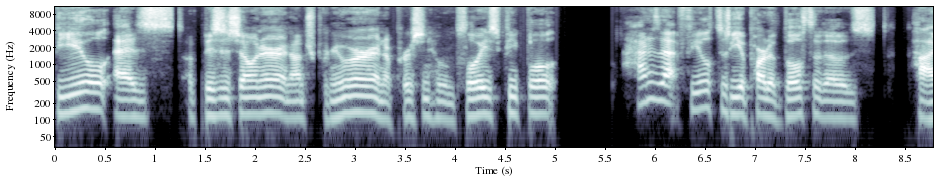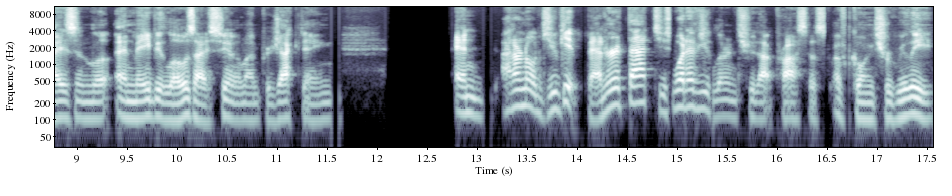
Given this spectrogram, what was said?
feel as a business owner, an entrepreneur, and a person who employs people? How does that feel to be a part of both of those highs and lo- and maybe lows? I assume I'm projecting. And I don't know. Do you get better at that? You, what have you learned through that process of going through really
